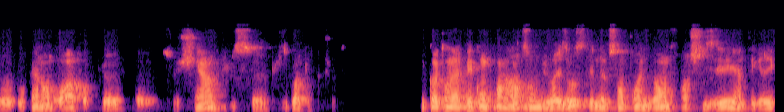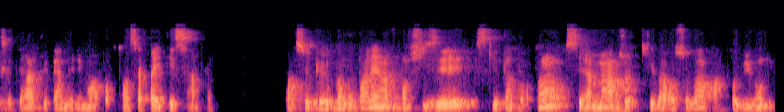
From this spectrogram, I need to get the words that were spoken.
euh, aucun endroit pour que euh, ce chien puisse, euh, puisse voir quelque chose. Et quand on a fait comprendre à l'ensemble du réseau, c'était 900 points de vente, franchisés, intégrés, etc., c'était un élément important. Ça n'a pas été simple parce que quand vous parlez à un franchisé, ce qui est important, c'est la marge qu'il va recevoir par produit vendu.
